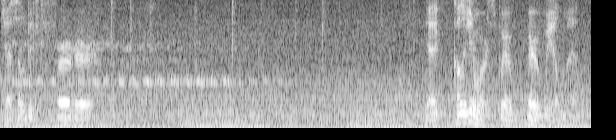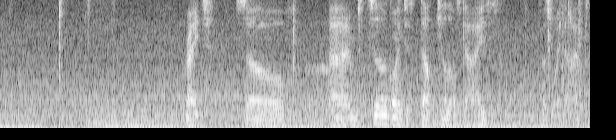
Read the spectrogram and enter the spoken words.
Just a little bit further. Yeah, the collision war is very very real man. Right, so I'm still going to stealth kill those guys. Because why not?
